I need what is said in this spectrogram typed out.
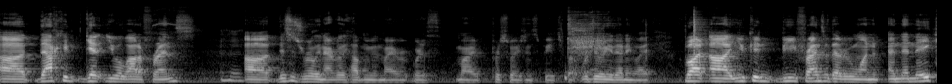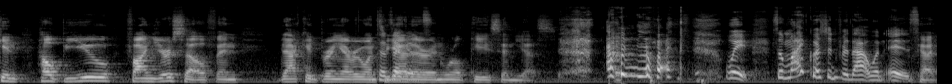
uh, that could get you a lot of friends. Uh, this is really not really helping with my with my persuasion speech, but we're doing it anyway. But uh, you can be friends with everyone, and then they can help you find yourself, and that could bring everyone 10 together seconds. in world peace. And yes, Wait. So my question for that one is: okay.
